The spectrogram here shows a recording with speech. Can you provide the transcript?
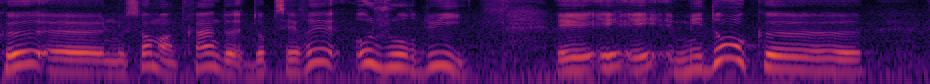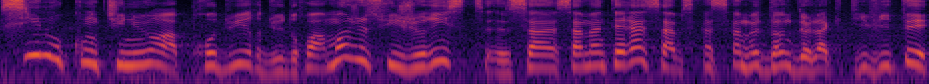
que nous sommes en train d'observer aujourd'hui. Et, mais donc, si nous continuons à produire du droit, moi je suis juriste, ça, m'intéresse, ça, me donne de l'activité,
